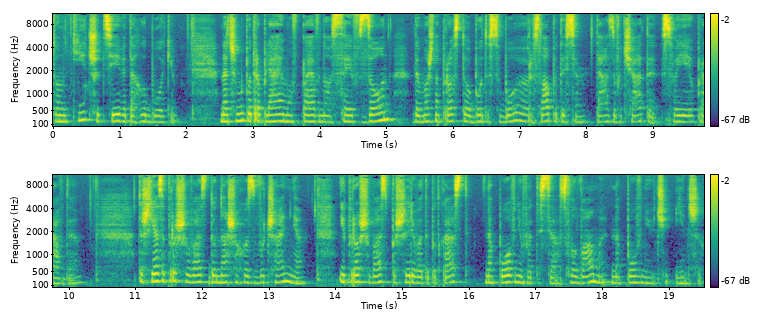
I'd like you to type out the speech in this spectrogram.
тонкі, чуттєві та глибокі. Наче ми потрапляємо в певну сейф зон, де можна просто бути собою, розслабитися та звучати своєю правдою. Тож я запрошую вас до нашого звучання і прошу вас поширювати подкаст, наповнюватися словами, наповнюючи інших.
